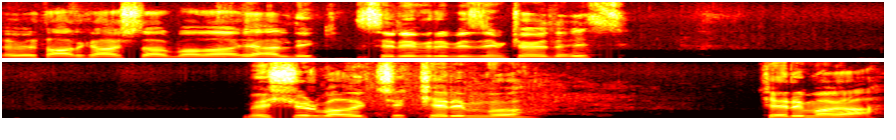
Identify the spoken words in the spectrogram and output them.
Evet arkadaşlar balığa geldik. Silivri bizim köydeyiz. Meşhur balıkçı Kerim bu. Kerim Aga.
